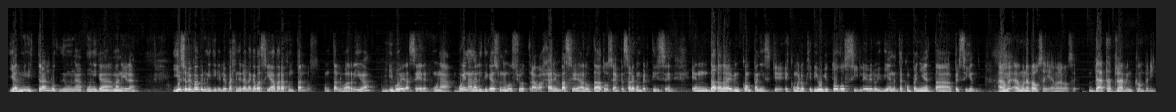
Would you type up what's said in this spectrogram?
y administrarlos de una única manera. Y eso les va a permitir y les va a generar la capacidad para juntarlos, juntarlos arriba y poder hacer una buena analítica de su negocio, trabajar en base a los datos, o sea, empezar a convertirse en data driving companies, que es como el objetivo que todo C-Level hoy día en estas compañías está persiguiendo. Hagamos una pausa ahí, hagamos una pausa. Data Driving Company.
